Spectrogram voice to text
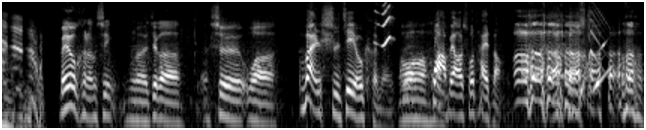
没有可能性。呃，这个是我万事皆有可能。哦话不要说太早。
